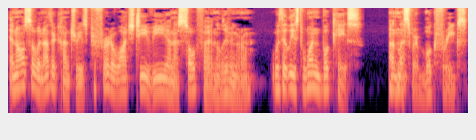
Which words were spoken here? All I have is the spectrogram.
and also in other countries prefer to watch TV on a sofa in the living room, with at least one bookcase, unless we're book freaks.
